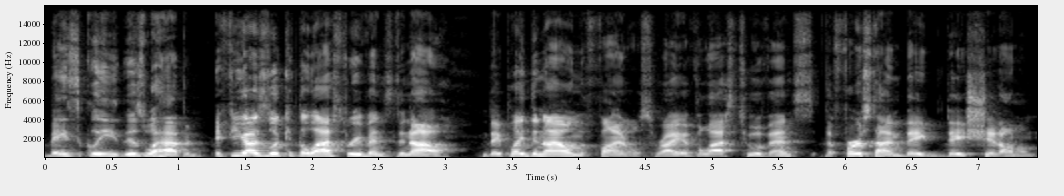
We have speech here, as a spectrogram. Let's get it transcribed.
basically, this is what happened. If you guys look at the last three events, Denial, they played Denial in the finals, right, of the last two events. The first time, they, they shit on them.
